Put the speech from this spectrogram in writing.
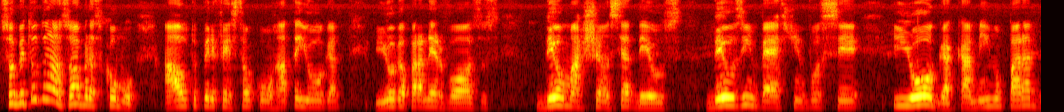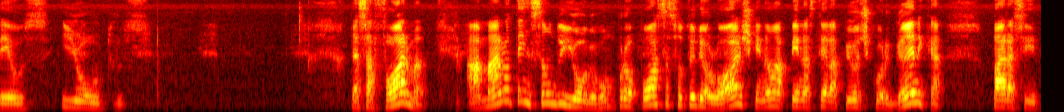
Sobretudo nas obras como A Autoperfeição com Hatha Yoga, Yoga para Nervosos, Dê uma Chance a Deus, Deus Investe em Você, Yoga, Caminho para Deus e outros. Dessa forma, a manutenção do yoga como proposta soteriológica e não apenas terapêutica orgânica para se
